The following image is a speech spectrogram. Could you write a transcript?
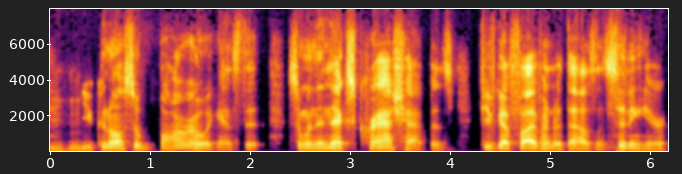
Mm-hmm. You can also borrow against it. So when the next crash happens, if you've got 500,000 sitting here,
